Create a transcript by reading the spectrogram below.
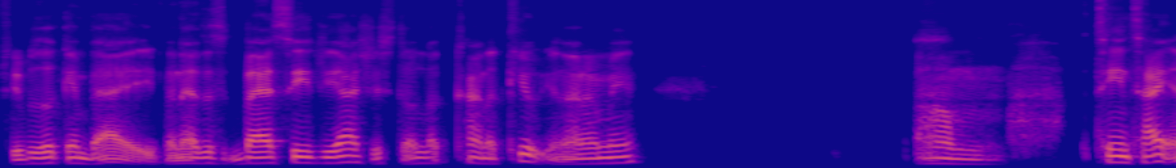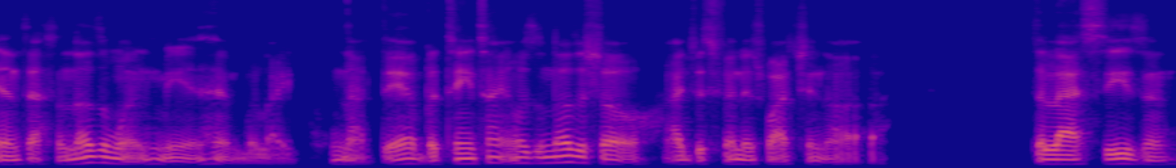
She was looking bad, even as this bad CGI, she still looked kind of cute. You know what I mean? Um, Teen Titans, that's another one. Me and him were like not there, but Teen Titan was another show. I just finished watching uh the last season,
